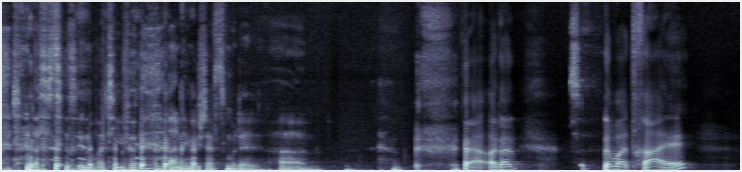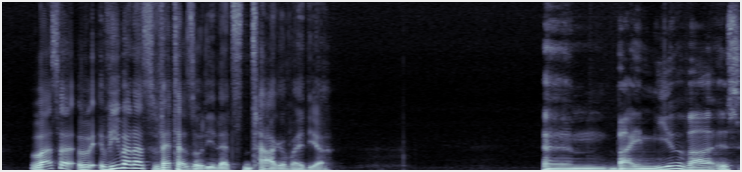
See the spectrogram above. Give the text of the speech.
das ist das Innovative an dem Geschäftsmodell. Ähm. Ja, und dann Nummer drei. Was, wie war das Wetter so die letzten Tage bei dir? Ähm, bei mir war es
